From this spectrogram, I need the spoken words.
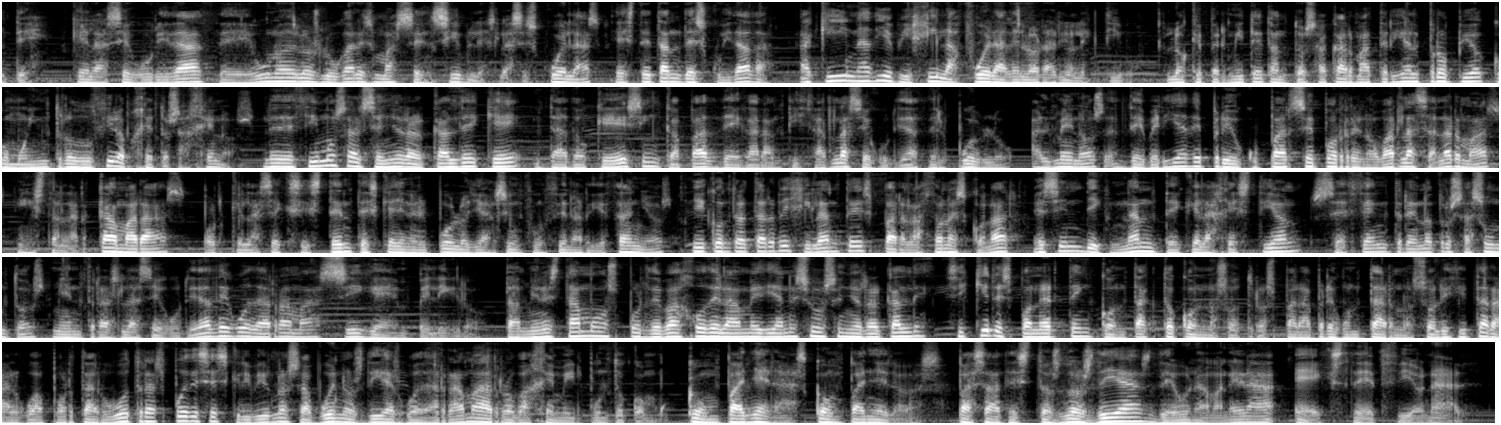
que la seguridad de uno de los lugares más sensibles, las escuelas, esté tan descuidada. Aquí nadie vigila fuera del horario lectivo, lo que permite tanto sacar material propio como introducir objetos ajenos. Le decimos al señor alcalde que, dado que es incapaz de garantizar la seguridad del pueblo, al menos debería de preocuparse por renovar las alarmas, instalar cámaras, porque las existentes que hay en el pueblo ya sin funcionar 10 años, y contratar vigilantes para la zona escolar. Es indignante que la gestión se centre en otros asuntos mientras la seguridad de Guadarrama sigue en peligro. ¿También estamos por debajo de la media en eso, señor alcalde? Si quieres ponerte en contacto con nosotros para preguntarnos, solicitar algo, aportar u otras, puedes escribirnos a buenosdíasguadarrama.gmail.com. Compañeras, compañeros, pasad estos dos días de una manera excepcional.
